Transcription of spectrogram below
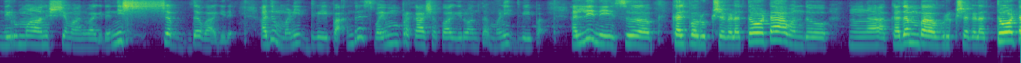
ನಿರ್ಮಾನುಷ್ಯಮಾನವಾಗಿದೆ. ನಿಶ್ಶಬ್ದವಾಗಿದೆ. ಅದು ಮಣಿದ್ವೀಪ. ಅಂದ್ರೆ ಸ್ವಯಂ ಪ್ರಕಾಶಕವಾಗಿರುವಂಥ ಮಣಿದ್ವೀಪ. ಅಲ್ಲಿ ನೀ ಸು, ಕಲ್ಪವೃಕ್ಷಗಳ ತೋಟ, ಒಂದು ಕದಂಬ ವೃಕ್ಷಗಳ ತೋಟ,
